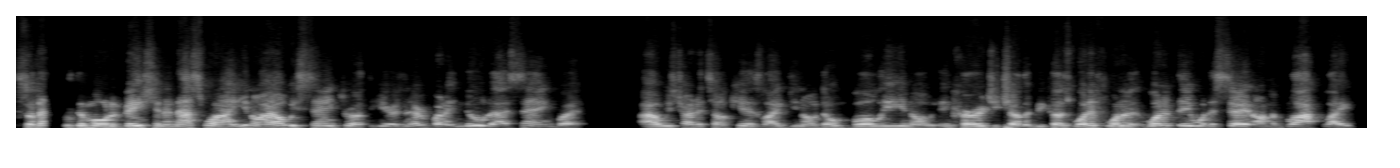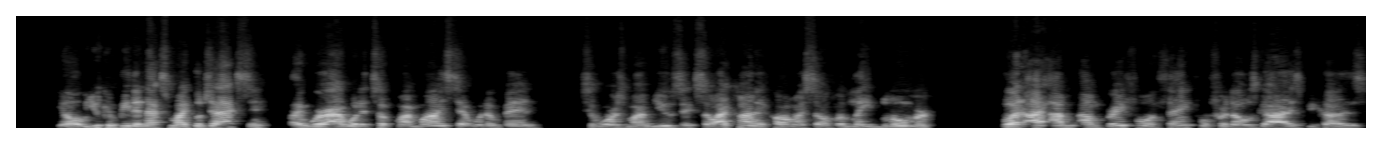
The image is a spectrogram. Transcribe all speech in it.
So that was the motivation, and that's why you know I always sang throughout the years, and everybody knew that I sang. But I always try to tell kids like, you know, don't bully, you know, encourage each other because what if one, of, what if they would have said on the block like, yo, you can be the next Michael Jackson, like where I would have took my mindset would have been towards my music. So I kind of call myself a late bloomer but I, I'm I'm grateful and thankful for those guys because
